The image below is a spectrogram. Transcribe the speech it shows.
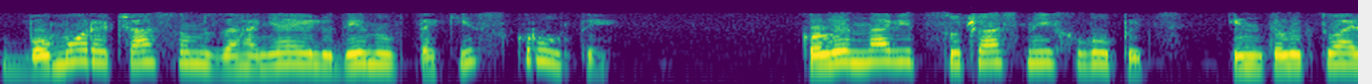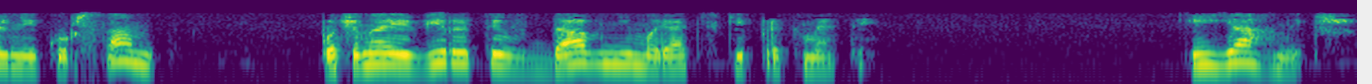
бо море часом заганяє людину в такі скрути, коли навіть сучасний хлопець, інтелектуальний курсант, починає вірити в давні моряцькі прикмети. І Ягнич,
